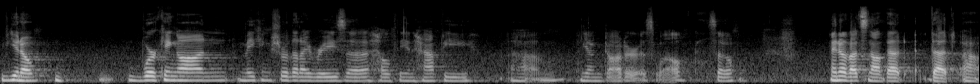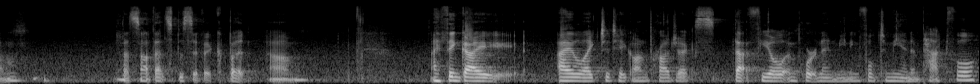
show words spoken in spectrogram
you know, working on making sure that I raise a healthy and happy um, young daughter as well. So I know that's not that that um, that's not that specific, but um, I think I I like to take on projects that feel important and meaningful to me and impactful,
